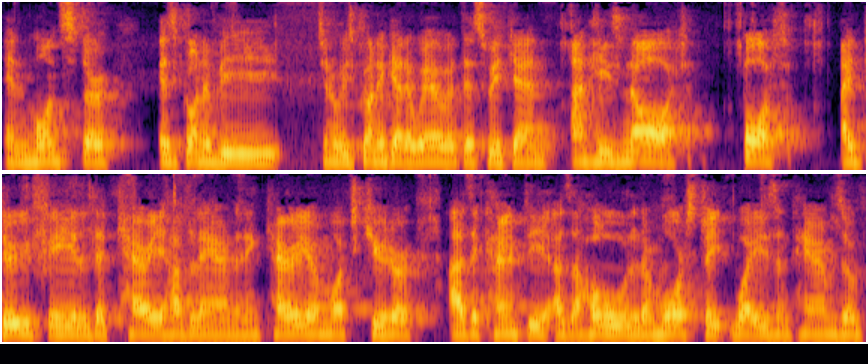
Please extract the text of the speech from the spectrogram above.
in Munster is going to be, you know, he's going to get away with this weekend? And he's not. But I do feel that Kerry have learned. I think Kerry are much cuter as a county as a whole. They're more streetwise in terms of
